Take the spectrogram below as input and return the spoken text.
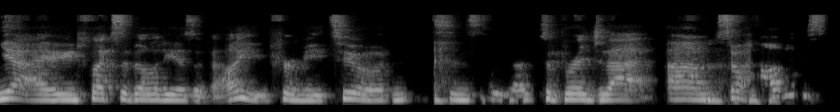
yeah, I mean, flexibility is a value for me too, since you know, to bridge that. Um, so how does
